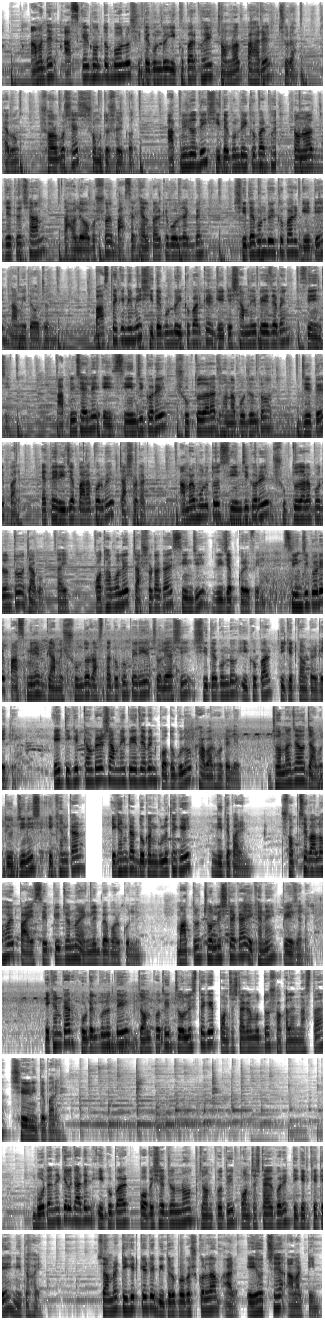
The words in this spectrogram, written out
আমাদের আজকের গন্তব্য হলো সীতাকুণ্ড ইকো পার্ক হয়ে চন্দ্রনাথ পাহাড়ের চূড়া এবং সর্বশেষ সমুদ্র সৈকত। আপনি যদি সীতাকুণ্ড ইকো পার্ক হয়ে চন্দ্রনাথ যেতে চান, তাহলে অবশ্যই বাসের হেল্পারকে বলে রাখবেন সীতাকুণ্ড ইকো পার্ক গেটে নামিয়ে দেওয়ার জন্য। বাস থেকে নেমে সীতাকুণ্ড ইকো পার্কের গেটের সামনে পেয়ে যাবেন সিএনজি। আপনি চাইলে এই সিএনজি করে সুপ্তধারা ঝর্ণা পর্যন্ত যেতে পারেন। এতে রিজার্ভ ভাড়া পড়বে চারশো টাকা। আমরা মূলত সিএনজি করে সুপ্তধারা পর্যন্ত যাব, তাই কথা বলে চারশো টাকায় সিএনজি রিজার্ভ করে ফেলি। সিএনজি করে পাঁচ মিনিট গ্রামের সুন্দর রাস্তাটুকু পেরিয়ে চলে আসি Sitakunda eco park ticket counter গেটে এই টিকিট কাউন্টারের সামনে পেয়ে যাবেন কতগুলো খাবার হোটেলের ঝর্ণা যাওয়া যাবতীয় জিনিস এখানকার এখানকার দোকানগুলো থেকেই নিতে পারেন। সবচেয়ে ভালো হয় পায়ে সেফটির জন্য অ্যাংলেট ব্যবহার করলে। মাত্র চল্লিশ টাকায় এখানে পেয়ে যাবেন। এখানকার হোটেলগুলোতে জনপ্রতি চল্লিশ থেকে পঞ্চাশ টাকার মধ্যে সকালের নাস্তা সেরে নিতে পারেন বোটানিক্যাল গার্ডেন ইকো পার্ক প্রবেশের জন্য জনপ্রতি পঞ্চাশ টাকা করে টিকিট কেটে নিতে হয়। সো, আমরা টিকিট কেটে ভিতরে প্রবেশ করলাম আর এই হচ্ছে আমার টিম।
